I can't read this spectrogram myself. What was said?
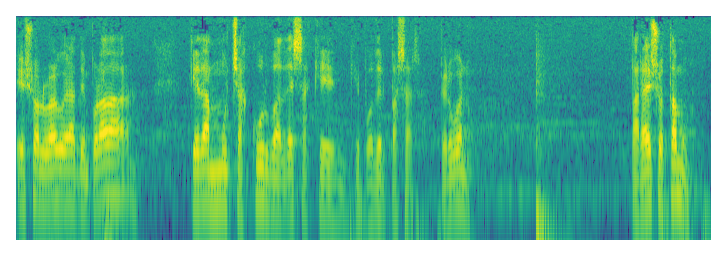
Eso a lo largo de la temporada quedan muchas curvas de esas que, que poder pasar. Pero bueno, para eso estamos.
